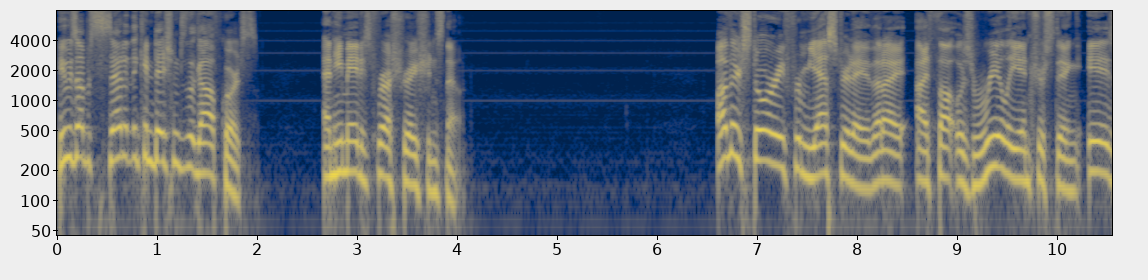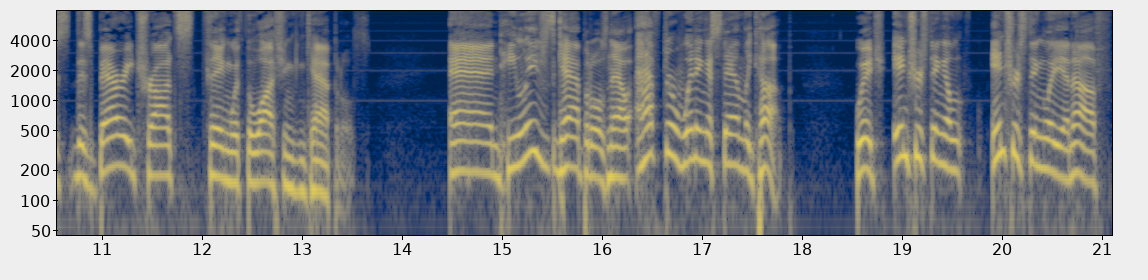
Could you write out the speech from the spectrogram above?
He was upset at the conditions of the golf course, and he made his frustrations known. Other story from yesterday that I, I thought was really interesting is this Barry Trotz thing with the Washington Capitals. And he leaves the Capitals now after winning a Stanley Cup, which interesting interestingly enough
